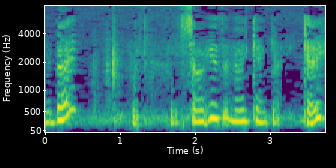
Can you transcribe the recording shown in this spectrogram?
Okay. So here's another gameplay, okay?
